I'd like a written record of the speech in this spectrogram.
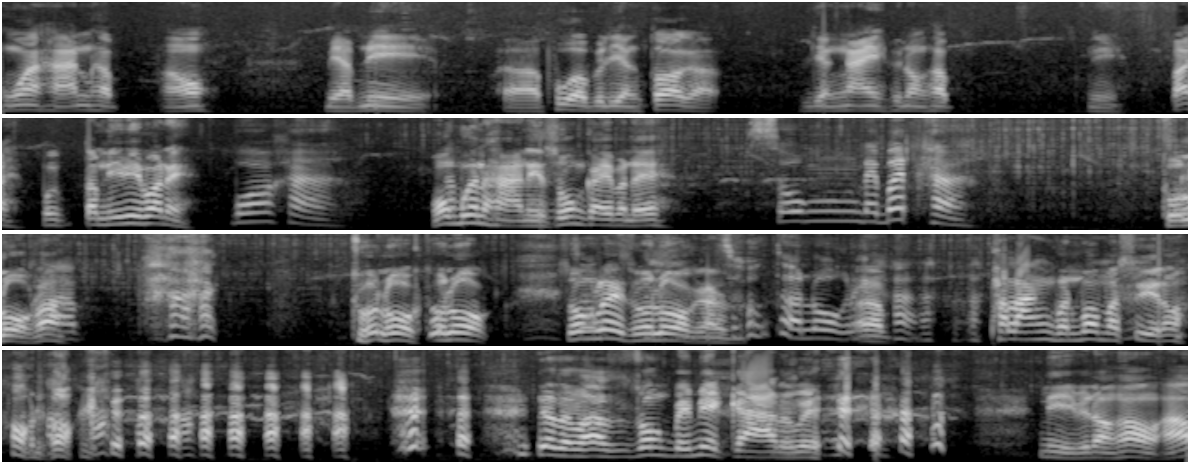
หัวอาหารครับเอาแบบนี้เอ่อผู้เอาไปเลี้ยงต่อก็เลี้ยงง่ายพี่น้องครับ นี่ไปเบิ่งตำนี้มีบ่นี่บ่ค่ะหกหมื่นหานี่ส่งไกลปานใดทรงไดเบิดค่ะทั่วโลกเนาะภาค ทั่วโลกทั่วโลกส่งเลยทั่วโลกอะทรงทั่วโลกเลยเอ่อค่ะพลังเพิ่นบ่มาซื้อน้ำเฮาดอกเดี๋ยวแต่ว่าส่งไปอเมริกาเลยเว้ยนี่พี่น้องเฮาเอา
